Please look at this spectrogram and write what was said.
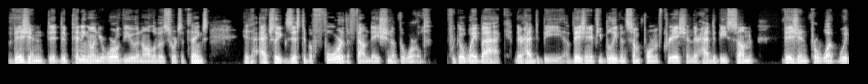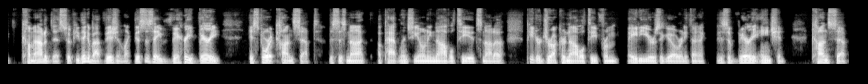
Vision, d- depending on your worldview and all of those sorts of things, it actually existed before the foundation of the world. If we go way back, there had to be a vision. If you believe in some form of creation, there had to be some vision for what would come out of this. So if you think about vision, like this is a very, very historic concept. This is not a Pat Lencioni novelty. It's not a Peter Drucker novelty from 80 years ago or anything like this is a very ancient concept.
